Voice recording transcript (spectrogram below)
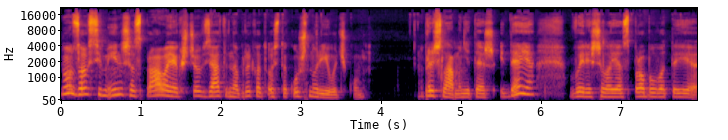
Ну, зовсім інша справа, якщо взяти, наприклад, ось таку шнурівочку. Прийшла мені теж ідея, вирішила я спробувати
